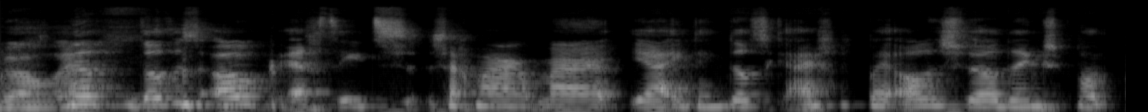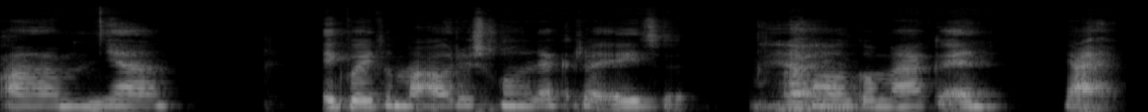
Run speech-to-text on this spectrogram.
no-go, hè? dat, dat is ook echt iets, zeg maar. Maar ja, ik denk dat ik eigenlijk bij alles wel denk van, ehm, ja, ik weet dat mijn ouders gewoon lekkere eten Ja, gewoon kan maken. En ja,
